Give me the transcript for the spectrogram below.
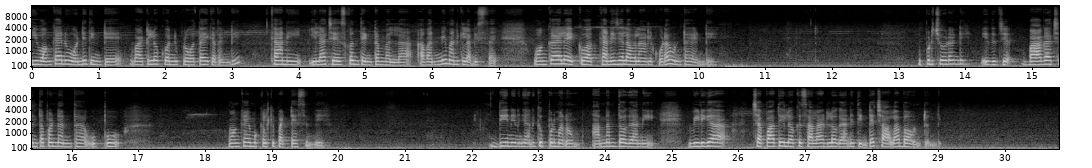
ఈ వంకాయను వండి తింటే వాటిలో కొన్ని పోతాయి కదండి. కానీ ఇలా చేసుకొని తినటం వల్ల అవన్నీ మనకి లభిస్తాయి. వంకాయలో ఎక్కువ ఖనిజ లవణాలు కూడా ఉంటాయండి. ఇప్పుడు చూడండి ఇది బాగా చింతపండు అంతా ఉప్పు వంకాయ ముక్కలకి పట్టేసింది. దీనిని కనుక ఇప్పుడు మనం అన్నంతో కానీ విడిగా చపాతీలోకి సలాడ్లో కానీ తింటే చాలా బాగుంటుంది.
